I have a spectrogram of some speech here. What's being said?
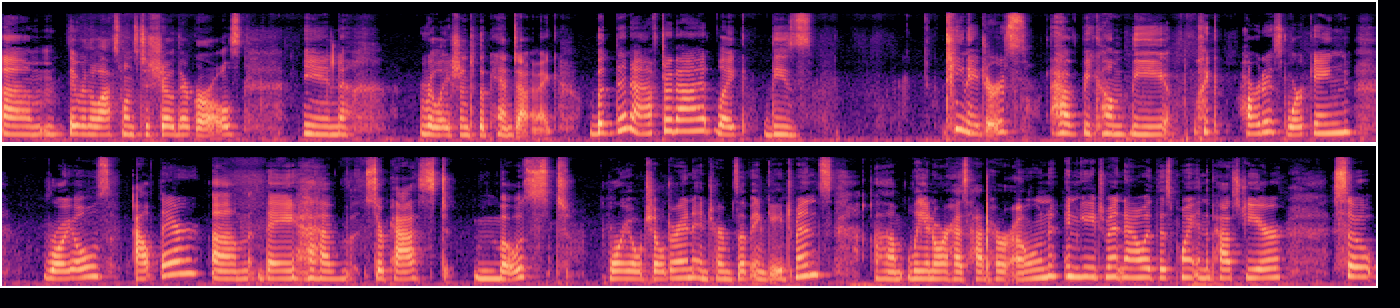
Um, they were the last ones to show their girls in relation to the pandemic. But then after that, like these teenagers have become the like hardest working royals out there. Um, they have surpassed most royal children in terms of engagements. Um, Leonor has had her own engagement now at this point in the past year. So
